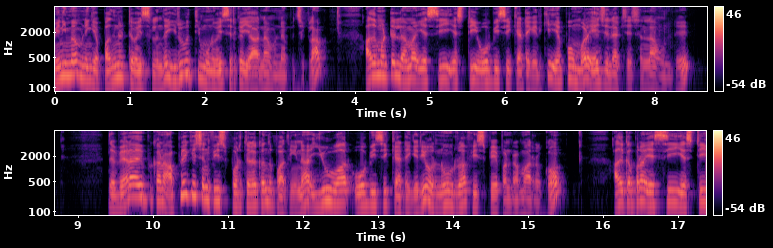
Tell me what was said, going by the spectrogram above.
மினிமம் நீங்கள் பதினெட்டு வயசுலேருந்து இருபத்தி மூணு வயசு இருக்க யாருன்னா விண்ணப்பிச்சுக்கலாம். அது மட்டும் இல்லாமல் எஸ்சி எஸ்டி ஓபிசி கேட்டகரிக்கு எப்பவும் போல் ஏஜ் ரிலாக்ஸேஷன்லாம் உண்டு. இந்த வேலைவாய்ப்புக்கான அப்ளிகேஷன் ஃபீஸ் பொறுத்தளவுக்கு வந்து பார்த்தீங்கன்னா யூஆர் ஓபிசி கேட்டகரி ஒரு நூறுரூவா ஃபீஸ் பே பண்ணுற மாதிரி இருக்கும். அதுக்கப்புறம் SC ST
